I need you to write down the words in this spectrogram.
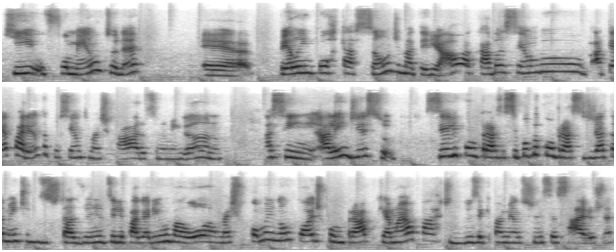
que o fomento, né, é, pela importação de material acaba sendo até 40% mais caro, se não me engano. Assim, além disso, se ele comprasse, se Cuba comprasse diretamente dos Estados Unidos, ele pagaria um valor, mas como ele não pode comprar, porque a maior parte dos equipamentos necessários né,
